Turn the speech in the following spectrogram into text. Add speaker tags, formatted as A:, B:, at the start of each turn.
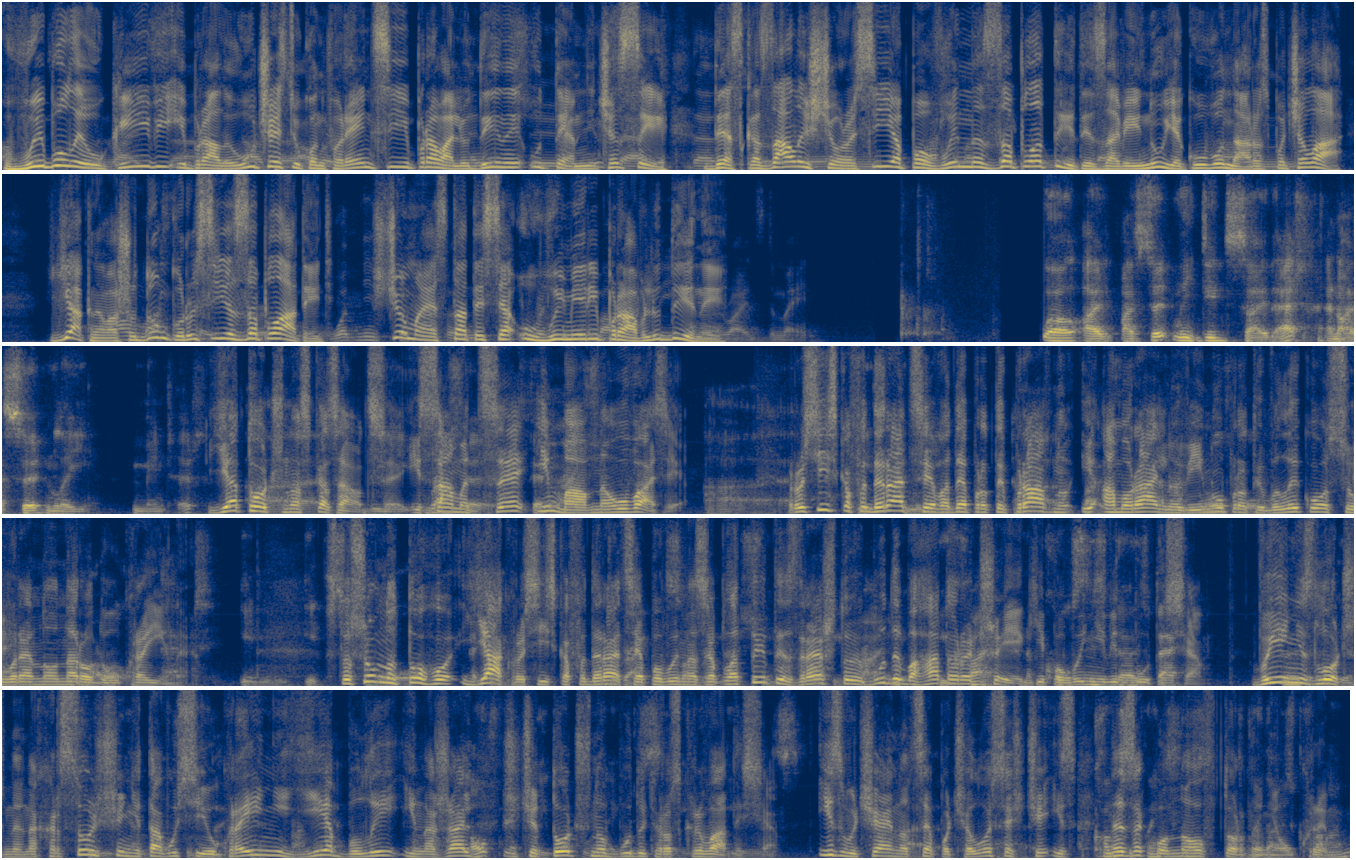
A: Ви були у Києві і брали участь у конференції права людини у темні часи, де сказали, що Росія повинна заплатити за війну, яку вона розпочала. Як на вашу думку, Росія заплатить? Що має статися у вимірі прав людини?
B: Я точно сказав це, і саме це і мав на увазі. Російська Федерація веде протиправну і аморальну війну проти великого суверенного народу України. Стосовно того, як Російська Федерація повинна заплатити, зрештою буде багато речей, які повинні відбутися. Воєнні злочини на Херсонщині та в усій Україні є, були і, на жаль, ще точно будуть розкриватися. І звичайно, це почалося ще із незаконного вторгнення у Крим.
